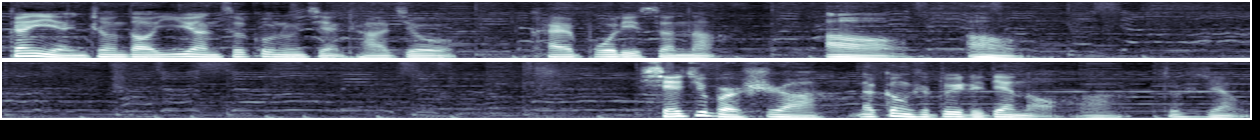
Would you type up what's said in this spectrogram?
干眼症到医院做各种检查就开玻璃酸钠。哦哦，写剧本是啊，那更是对着电脑啊，都是这样的。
